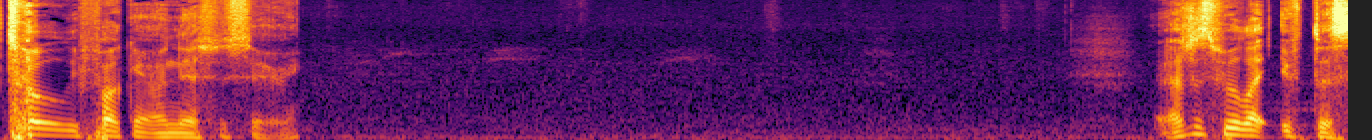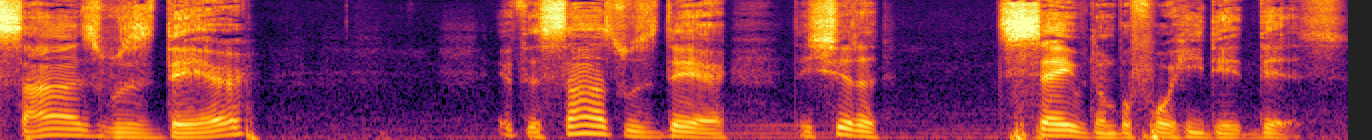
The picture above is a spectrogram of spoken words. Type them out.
Totally fucking unnecessary. I just feel like if the signs was there, if the signs was there, they should have saved him before he did this.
